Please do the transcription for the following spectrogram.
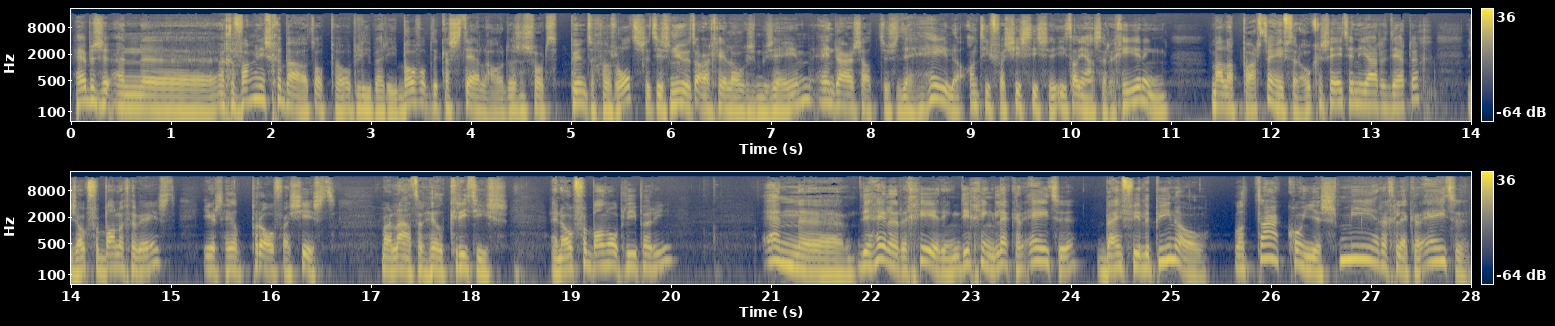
hebben ze een, uh, een gevangenis gebouwd op, op Libari. Bovenop de Castello. Dat is een soort puntige rots. Het is nu het Archeologisch Museum. En daar zat dus de hele antifascistische Italiaanse regering. Malaparte heeft er ook gezeten in de jaren 30. Is ook verbannen geweest. Eerst heel pro-fascist. Maar later heel kritisch. En ook verbannen op Lipari. En uh, die hele regering die ging lekker eten bij Filipino. Want daar kon je smerig lekker eten.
